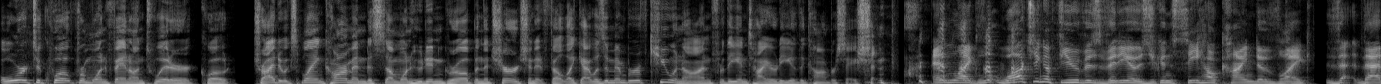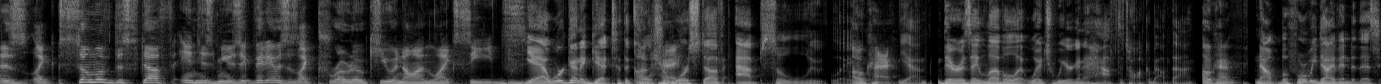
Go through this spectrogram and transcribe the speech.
Or to quote from one fan on Twitter, quote, tried to explain Carmen to someone who didn't grow up in the church and it felt like I was a member of QAnon for the entirety of the conversation. and like l- watching a few of his videos you can see how kind of like that that is like some of the stuff in his music videos is like proto qanon like seeds yeah, we're to get to the culture Okay. war stuff. Absolutely. okay Yeah, there is a level at which we are to have to talk about that. okay Now, before we dive into this,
